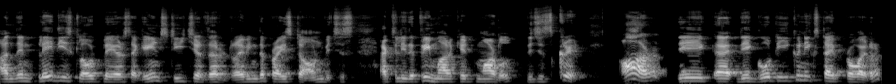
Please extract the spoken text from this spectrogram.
and then play these cloud players against each other, driving the price down, which is actually the free market model, which is great or they uh, they go to equinix type provider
